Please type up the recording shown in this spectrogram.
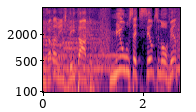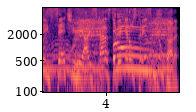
Exatamente, deitado. 1.797 reais. Cara, você vê que era uns 3 mil, cara.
